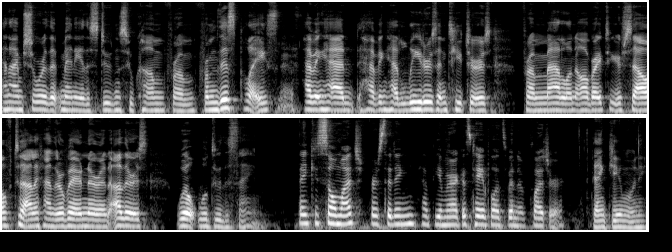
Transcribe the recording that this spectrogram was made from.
and I'm sure that many of the students who come from from this place, yes. having had having had leaders and teachers from Madeleine Albright to yourself to Alejandro Werner and others, will will do the same. Thank you so much for sitting at the America's table. It's been a pleasure. Thank you, Muni.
